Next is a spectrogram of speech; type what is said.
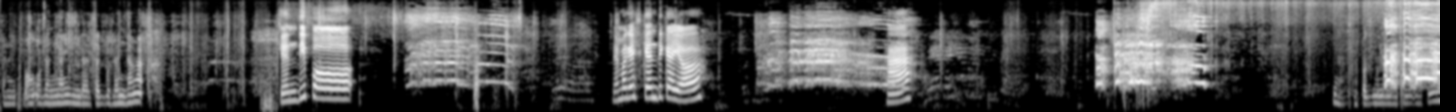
Panay po ang ulan ngayon dahil tag-ulan na nga. Candy po! May mag-ice candy kayo? Ha? Yan, napag muna natin ang ating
